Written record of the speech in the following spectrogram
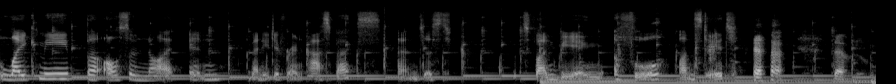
like me, but also not in many different aspects, and just it's fun being a fool on stage. Definitely.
